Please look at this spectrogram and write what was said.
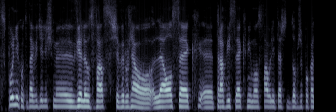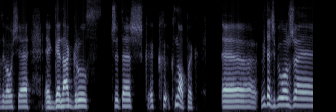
wspólników? Tutaj widzieliśmy, wielu z was się wyróżniało. Leosek, e, Travisek, mimo fauli też dobrze pokazywał się, e, Genagrus, czy też Knopek. Widać było, że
